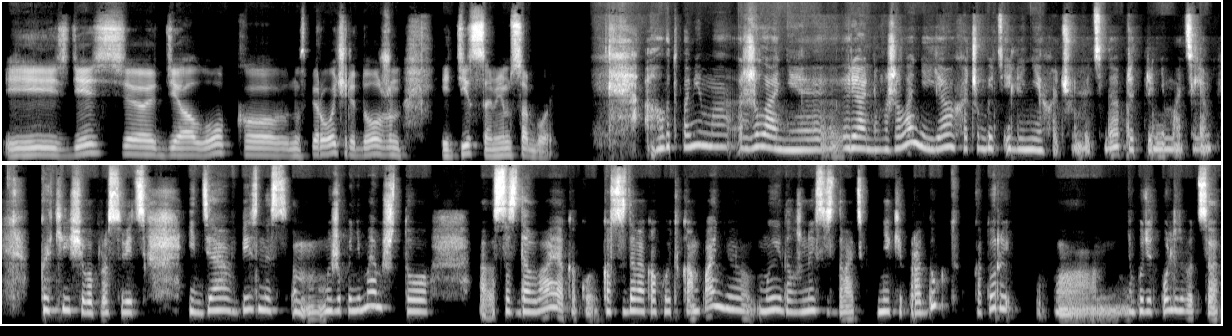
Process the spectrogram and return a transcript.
И здесь э, диалог, э, ну, в первую очередь должен идти с самим собой. А вот помимо желания, реального желания, я хочу быть или не хочу быть да, предпринимателем, какие еще вопросы? Ведь идя в бизнес, мы же понимаем, что э, создавая, какой, создавая какую-то компанию, мы должны создавать некий продукт, который а, будет пользоваться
